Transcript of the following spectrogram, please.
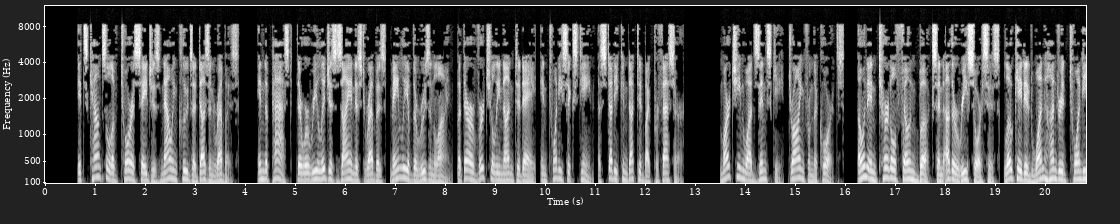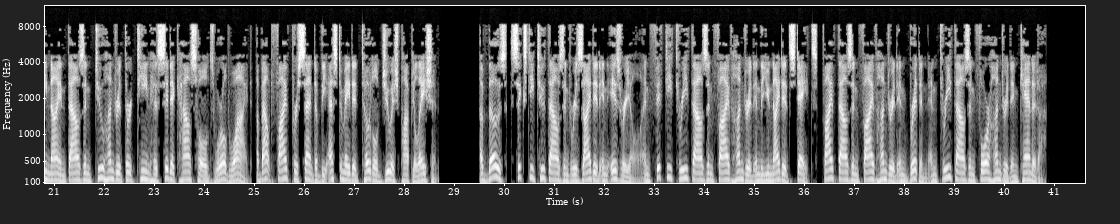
Its council of Torah sages now includes a dozen rebbes. In the past, there were religious Zionist rebbes, mainly of the Ruzhin line, but there are virtually none today. In 2016, a study conducted by Professor Marcin Wodziński, drawing from the court's own internal phone books and other resources, located 129,213 Hasidic households worldwide, about 5% of the estimated total Jewish population. Of those, 62,000 resided in Israel and 53,500 in the United States, 5,500 in Britain and 3,400 in Canada.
